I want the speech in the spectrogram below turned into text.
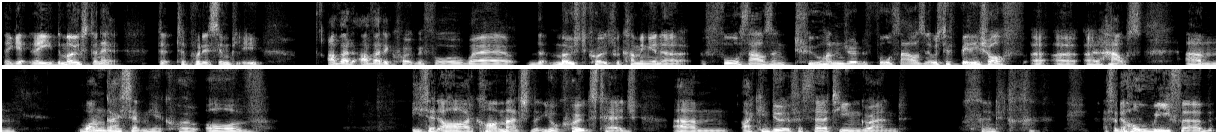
they get they eat the most, in it. To, to put it simply, I've had I've had a quote before where the most quotes were coming in at 4,200, 4,000. It was to finish off a, a, a house. Um, one guy sent me a quote of, he said, "Oh, I can't match your quotes, Tej. Um, I can do it for thirteen grand." and I said, "The whole refurb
